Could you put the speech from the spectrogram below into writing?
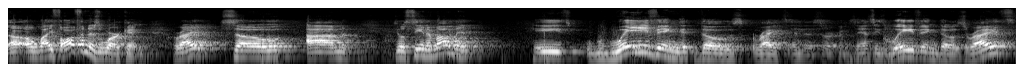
a wife often is working, right? So um, you'll see in a moment. He's waiving those rights in this circumstance. He's waiving those rights,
